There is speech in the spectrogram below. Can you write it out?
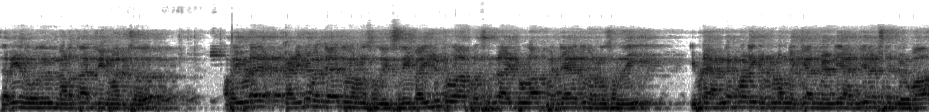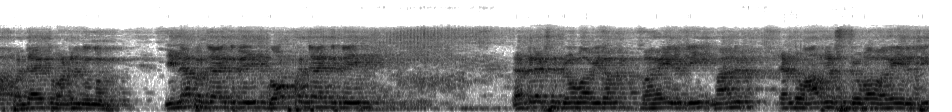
ചെറിയ തോതിൽ നടത്താൻ തീരുമാനിച്ചത്. അപ്പൊ ഇവിടെ കഴിഞ്ഞ പഞ്ചായത്ത് ഭരണസമിതി ശ്രീ പ്രസിഡന്റ് ആയിട്ടുള്ള പഞ്ചായത്ത് ഭരണസമിതി ഇവിടെ അംഗൻവാടി കെട്ടിടം വയ്ക്കാൻ വേണ്ടി അഞ്ചു ലക്ഷം രൂപ പഞ്ചായത്ത് ഫണ്ടിൽ നിന്നും ജില്ലാ പഞ്ചായത്തിന്റെയും ബ്ലോക്ക് പഞ്ചായത്തിന്റെയും രണ്ട് ലക്ഷം രൂപ വീതം വകയിരുത്തി നാലും രണ്ടും ആറ് ലക്ഷം രൂപ വകയിരുത്തി.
